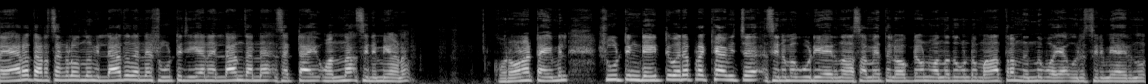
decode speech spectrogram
വേറെ തടസ്സങ്ങളൊന്നും ഇല്ലാതെ തന്നെ ഷൂട്ട് ചെയ്യാൻ എല്ലാം തന്നെ സെറ്റായി വന്ന സിനിമയാണ് കൊറോണ ടൈമിൽ ഷൂട്ടിംഗ് ഡേറ്റ് വരെ പ്രഖ്യാപിച്ച സിനിമ കൂടിയായിരുന്നു. ആ സമയത്ത് ലോക്ക്ഡൌൺ വന്നതുകൊണ്ട് മാത്രം നിന്നുപോയ ഒരു സിനിമയായിരുന്നു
